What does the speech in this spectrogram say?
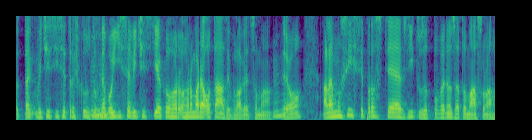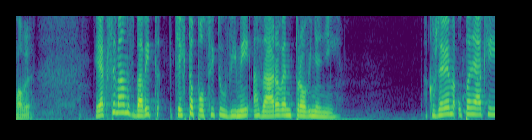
eh, tak vyčistí se trošku vzduch, mm-hmm. nebo jí se vyčistí jako hor- hromada otázek v hlavě, co má, mm-hmm. jo? Ale musíš si prostě vzít tu zodpovědnost za to máslo na hlavě. Jak se mám zbavit těchto pocitů viny a zároveň provinení? Akože neviem úplne aký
